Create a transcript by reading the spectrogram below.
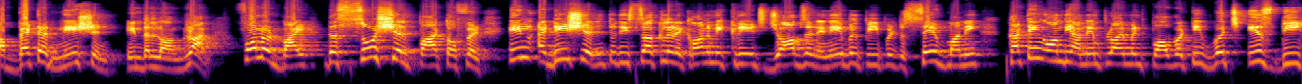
a better nation in the long run followed by the social part of it. In addition to the circular economy creates jobs and enable people to save money, cutting on the unemployment poverty, which is the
